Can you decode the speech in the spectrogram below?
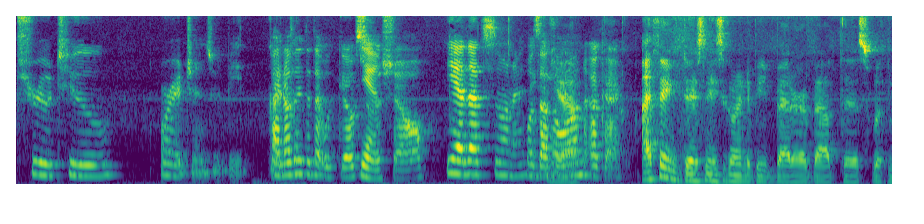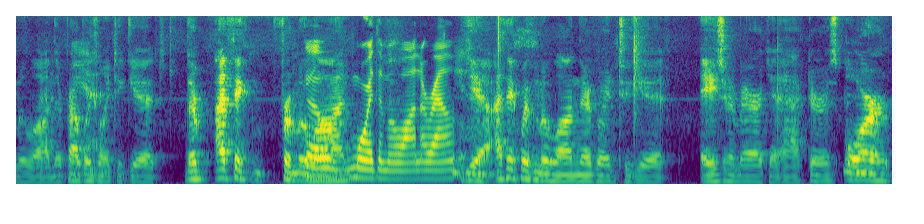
true to origins would be. I know good. they did that with Ghost Yeah. in the Shell. Yeah, that's the one. I Was think that the Yeah. one? Okay. I think Disney's going to be better about this with Mulan. They're probably Yeah. going to get. They're. I think for Go Mulan. more the Moana around. Yeah. Yeah, I think with Mulan they're going to get Asian American actors Mm-hmm. or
